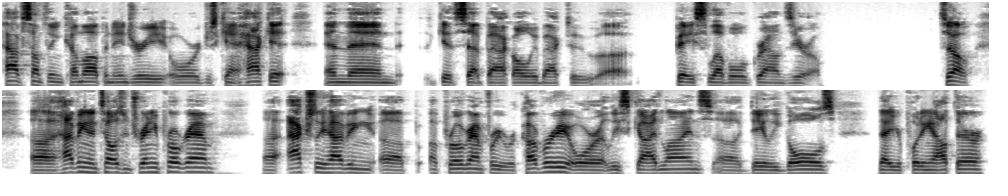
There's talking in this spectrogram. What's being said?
have something come up, an injury, or just can't hack it, and then get set back all the way back to uh, base level ground zero. So, uh, having an intelligent training program, uh, actually having a, a, program for your recovery or at least guidelines, uh, daily goals that you're putting out there.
